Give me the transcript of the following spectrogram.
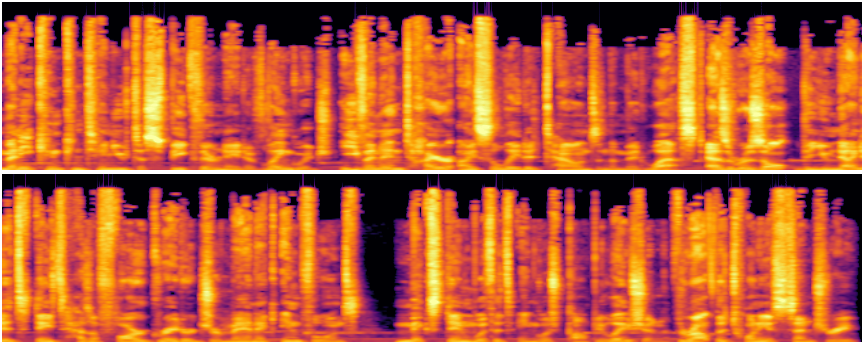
many can continue to speak their native language, even entire isolated towns in the Midwest. As a result, the United States has a far greater Germanic influence mixed in with its English population. Throughout the 20th century,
